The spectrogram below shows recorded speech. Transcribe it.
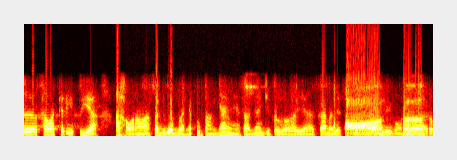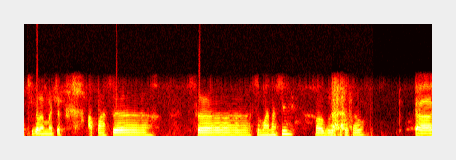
Sekhawatir itu ya ah orang Langsa juga banyak utangnya misalnya gitu loh ya kan? Ada Oh, beli mobil uh. baru segala macam. Apa se se semana sih kalau boleh kita tahu Eh,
